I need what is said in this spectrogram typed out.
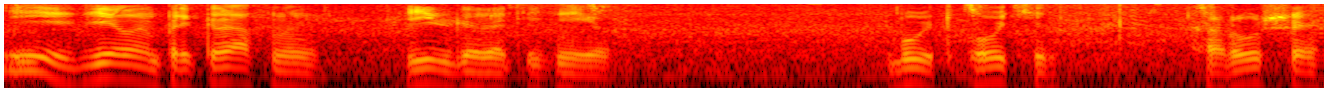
и сделаем прекрасную изгородь из нее. Будет очень хорошая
